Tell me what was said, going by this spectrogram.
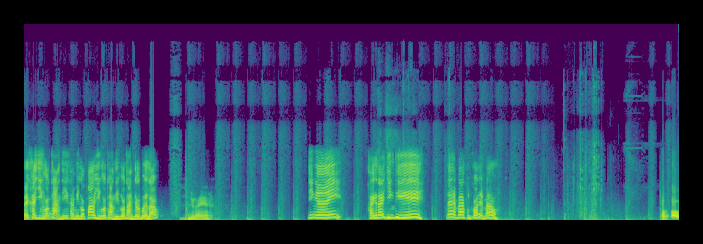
ฮ้ย ใครยิงรถถังทีใครมีรถเป้ายิงรถถังทีรถถังจะระเบิดแล้ว อยู่ไหนอะนี่ไง ใครก็ได้ยิงที ได้เห็นบ้าคุณก้อนเห็นเปล่าเขาป้อม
